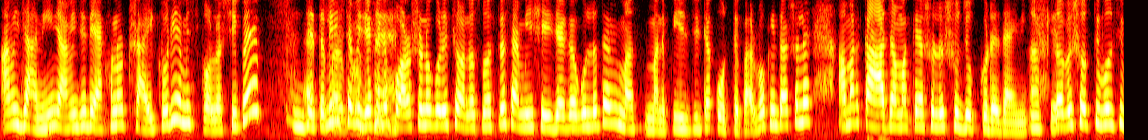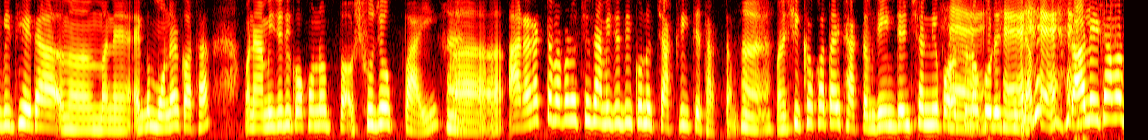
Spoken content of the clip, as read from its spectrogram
আমি জানি যে আমি যদি এখনও ট্রাই করি আমি স্কলারশিপে যেতে আমি যেখানে হ্যাঁ। পড়াশোনা করেছি অনার্স মাস্টার্স আমি সেই জায়গাগুলোতে আমি মানে পিএইচডিটা করতে পারব কিন্তু আসলে আমার কাজ আমাকে আসলে সুযোগ করে দেয়নি তবে সত্যি বলছি বিধি এটা মানে একদম মনের কথা মানে আমি যদি কখনো সুযোগ পাই হ্যাঁ। আহ, আর আরেকটা ব্যাপার হচ্ছে যে আমি যদি কোনো চাকরিতে থাকতাম হ্যাঁ মানে শিক্ষকতায় থাকতাম যে ইন্টেনশন নিয়ে পড়াশোনা করেছিলাম। তাহলে এটা আমার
